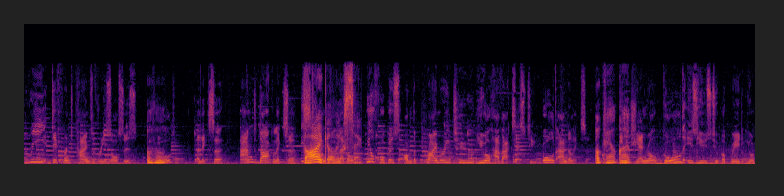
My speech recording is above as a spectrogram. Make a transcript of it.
three different kinds of resources, gold, mm-hmm. elixir, and dark elixir. this Dark elixir. Level, we'll focus on the primary two you will have access to, gold and elixir. Okay, okay. In general, gold is used to upgrade your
